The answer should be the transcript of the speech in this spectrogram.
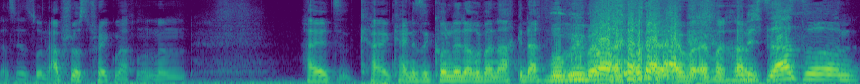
lass jetzt so einen Abschlusstrack machen und dann halt ke keine Sekunde darüber nachgedacht, worüber. einfach, einfach und ich saß so und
